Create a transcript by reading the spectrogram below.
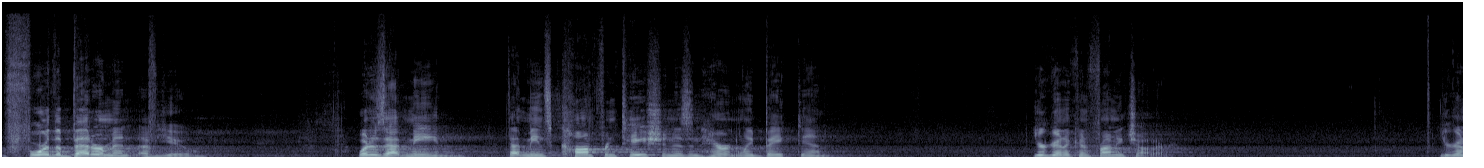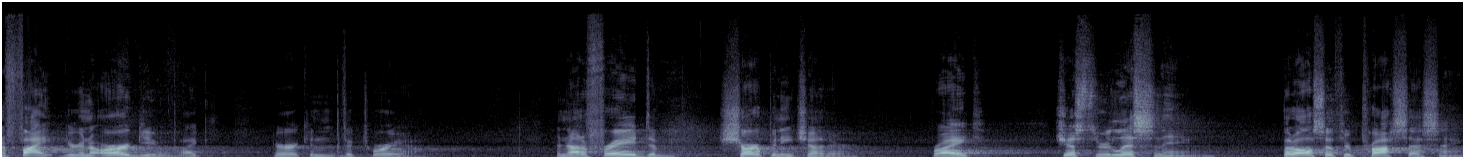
for the betterment of you. What does that mean? That means confrontation is inherently baked in. you're going to confront each other. You're going to fight. You're going to argue, like Eric and Victoria. They're not afraid to sharpen each other, right? Just through listening, but also through processing,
